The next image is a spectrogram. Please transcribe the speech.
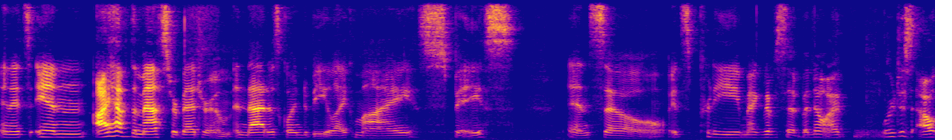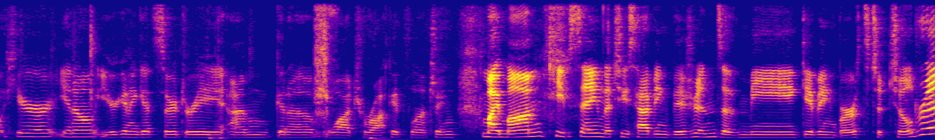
And it's in I have the master bedroom and that is going to be like my space. And so it's pretty magnificent. But no, I we're just out here, you know, you're gonna get surgery. I'm gonna watch rockets launching. My mom keeps saying that she's having visions of me giving birth to children.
